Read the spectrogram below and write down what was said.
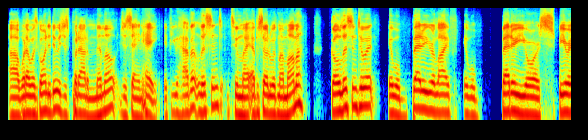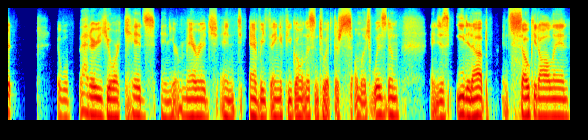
Uh, what I was going to do is just put out a memo just saying, hey, if you haven't listened to my episode with my mama, go listen to it. It will better your life. It will better your spirit. It will better your kids and your marriage and everything if you go and listen to it. There's so much wisdom and just eat it up and soak it all in.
